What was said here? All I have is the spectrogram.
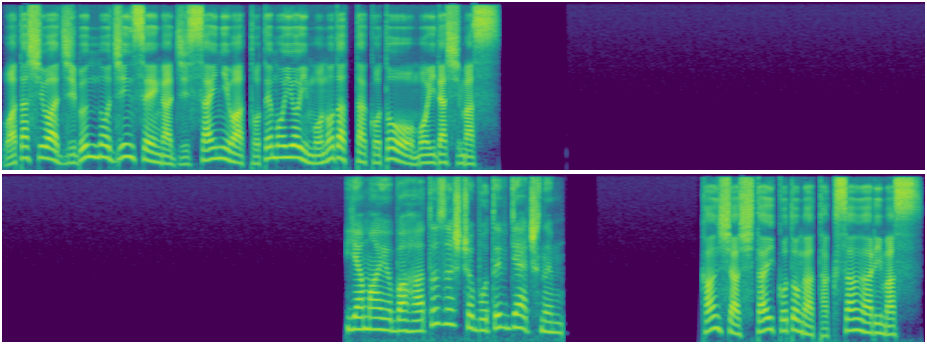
私は自分の人生が実際にはとても良いものだったことを思い出します。 Я маю багато за що бути вдячним. 感謝したいことがたくさんあります。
